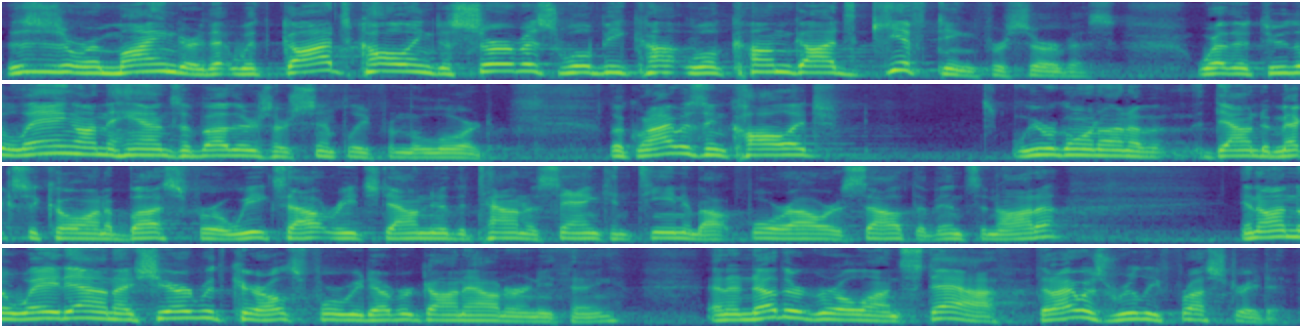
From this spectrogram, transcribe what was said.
This is a reminder that with God's calling to service will, become, will come God's gifting for service whether through the laying on the hands of others or simply from the Lord. Look, when I was in college, we were going on a, down to Mexico on a bus for a week's outreach down near the town of San Quintin, about four hours south of Ensenada. And on the way down, I shared with Carol's before we'd ever gone out or anything, and another girl on staff, that I was really frustrated.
